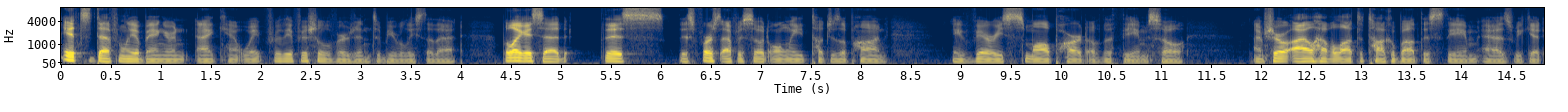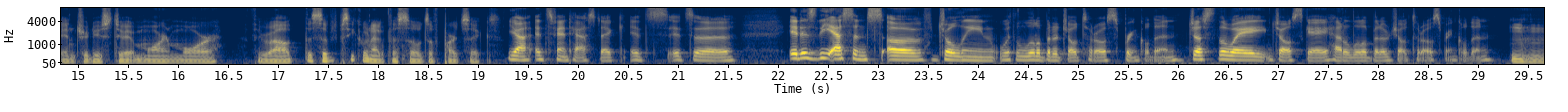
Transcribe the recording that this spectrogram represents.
it's definitely a banger, and I can't wait for the official version to be released of that. But like I said, this this first episode only touches upon a very small part of the theme, so I'm sure I'll have a lot to talk about this theme as we get introduced to it more and more throughout the subsequent episodes of Part Six. Yeah, it's fantastic. It's it's a it is the essence of Jolyne with a little bit of Jotaro sprinkled in, just the way Josuke had a little bit of Jotaro sprinkled in. Mm-hmm.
